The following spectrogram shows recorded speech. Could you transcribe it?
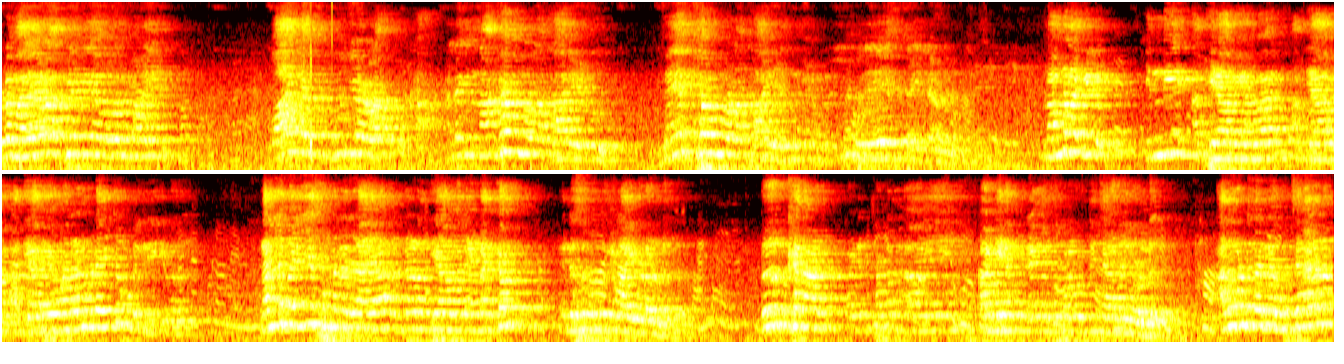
ഇവിടെ മലയാള അധ്യാപിക പോലും പറയും വായിക്കാൻ പൂജയുള്ള അല്ലെങ്കിൽ നഖം എന്നുള്ള കായ എഴുതും മേഘം എന്നുള്ള കായ എഴുതുന്ന. ഒരേ സ്റ്റൈലാണ്. നമ്മളെങ്കിലും ഹിന്ദി അധ്യാപികമാർ അധ്യാപക അധ്യാപികമാരാണ് ഇവിടെ ഏറ്റവും കൂടുതൽ നല്ല രണ്ടാം റിട്ടയർഡ് അധ്യാപകരടക്കം എന്റെ സുഹൃത്തുക്കളായി ഇവിടെ ഉണ്ട്. ദീർഘനാൾ ഈ പാഠ്യ രംഗത്ത് പ്രവർത്തിച്ച ആളുകളുണ്ട്. അതുകൊണ്ട് തന്നെ ഉച്ചാരണം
